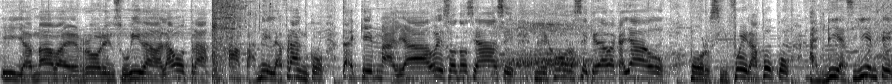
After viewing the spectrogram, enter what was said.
y llamaba error en su vida a la otra, a Pamela Franco. ¡Qué maleado! Eso no se hace. Mejor se quedaba callado. Por si fuera poco, al día siguiente,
